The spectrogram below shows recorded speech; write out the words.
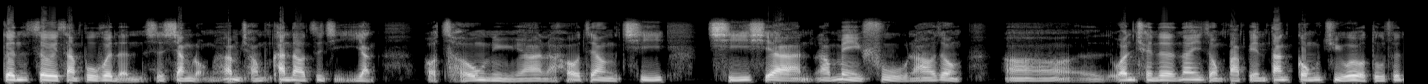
跟社会上部分人是相容的，他们全部看到自己一样哦，丑女啊，然后这样欺欺下，然后媚妇，然后这种。啊、呃，完全的那一种把别人当工具，唯我独尊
